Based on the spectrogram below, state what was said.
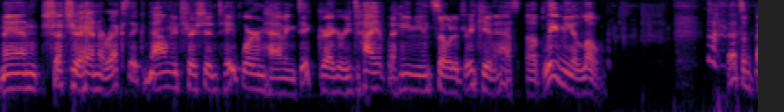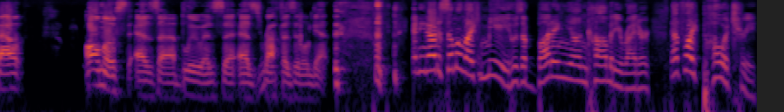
Man, shut your anorexic, malnutrition, tapeworm having Dick Gregory diet Bahamian soda drinking ass up. Leave me alone. That's about almost as uh, blue as uh, as rough as it'll get. And you know, to someone like me, who's a budding young comedy writer, that's like poetry.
